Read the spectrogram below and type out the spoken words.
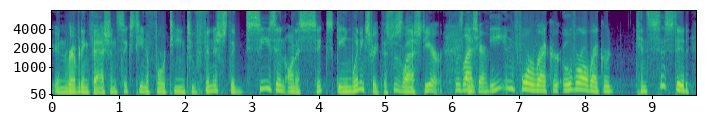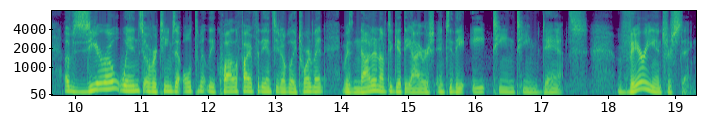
in riveting fashion, 16 to 14, to finish the season on a six-game winning streak. This was last year. It was last An year. Eight and four record overall record consisted of zero wins over teams that ultimately qualified for the NCAA tournament. It was not enough to get the Irish into the 18-team dance. Very interesting.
